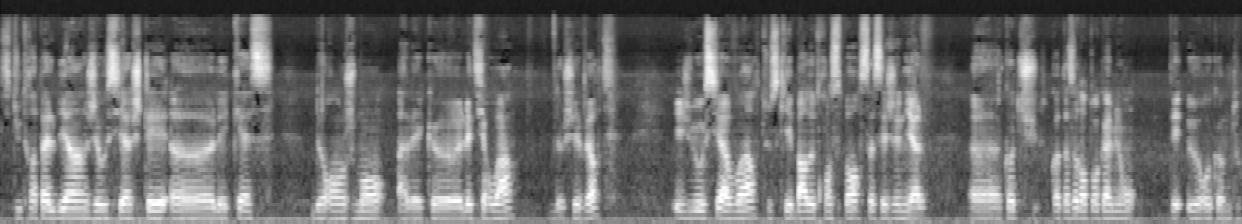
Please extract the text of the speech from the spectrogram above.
Si tu te rappelles bien, j'ai aussi acheté les caisses de rangement avec les tiroirs de chez Wurtz. Et je vais aussi avoir tout ce qui est barre de transport, ça c'est génial. quand tu as ça dans ton camion, tu es heureux comme tout.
